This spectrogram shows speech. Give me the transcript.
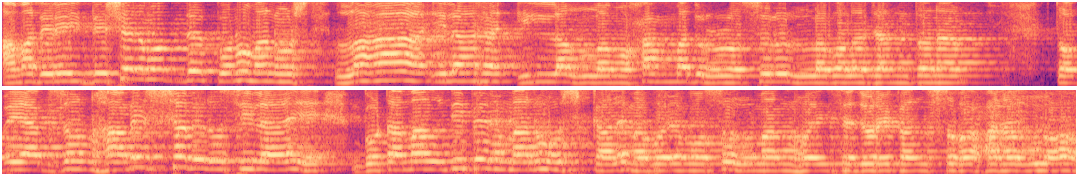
আমাদের এই দেশের মধ্যে কোনো মানুষ লা ইল্লাল্লাহ মুহাম্মাদুর রাসূলুল্লাহ বলা জানত না। তবে একজন হাবের সাহেবের ওসিলায় গোটা মালদ্বীপের মানুষ কালেমা পরে মুসলমান হয়েছে। জোরে কান, সুবহানাল্লাহ।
